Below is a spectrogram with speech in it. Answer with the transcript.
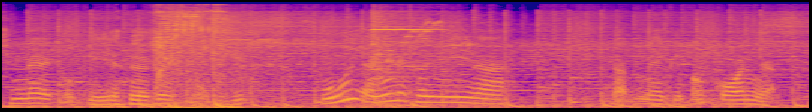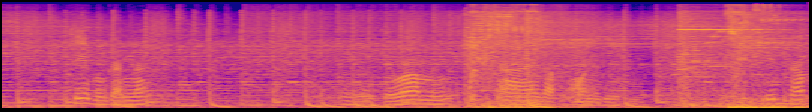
ชิ้นแรกโอเคเออใช่อุ้ยอันนี้ไม่เคยมีนะครับในคือมังกรเนี่ย เทียบเหมือนกันนะเออแต่ว่ามันเอสอาร์ระดับอ่อนอยู่คลิปครับ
